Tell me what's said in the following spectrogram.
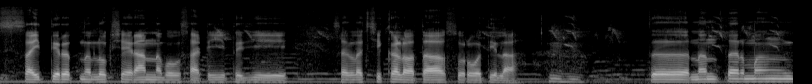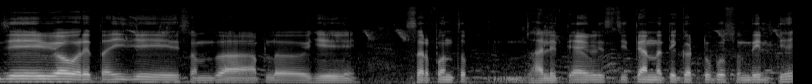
साहित्यरत्न लोकशाहीर अण्णाभाऊ साठे इथं जे सगळा चिखल होता सुरुवातीला तर नंतर मग जे व्यवहारताई जे समजा आपलं हे सरपंच झाले त्यावेळेस जी त्यांना ते गट्टू बसून दिले ते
